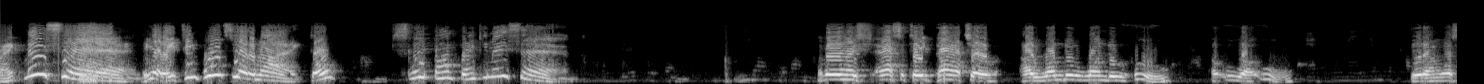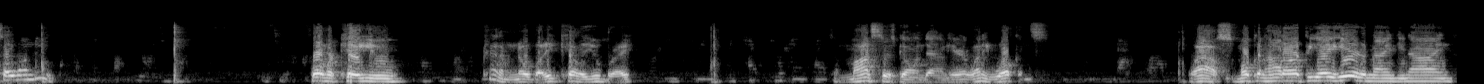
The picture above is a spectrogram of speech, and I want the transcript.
Frank Mason. He had 18 points the other night. Don't sleep on Frankie Mason. A very nice acetate patch of I wonder, wonder who, a ooh, a ooh, did on West I wonder. Former KU, kind of nobody, Kelly Oubre. Some monsters going down here. Lenny Wilkens. Wow, smoking hot RPA here to 99.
